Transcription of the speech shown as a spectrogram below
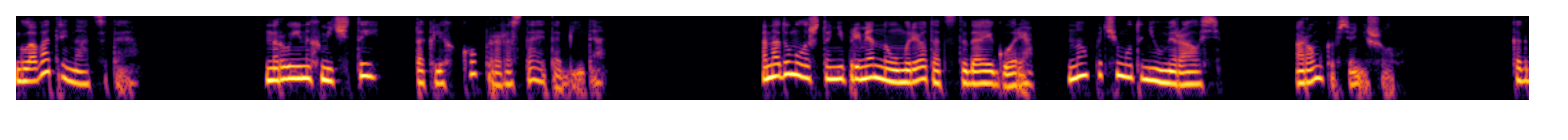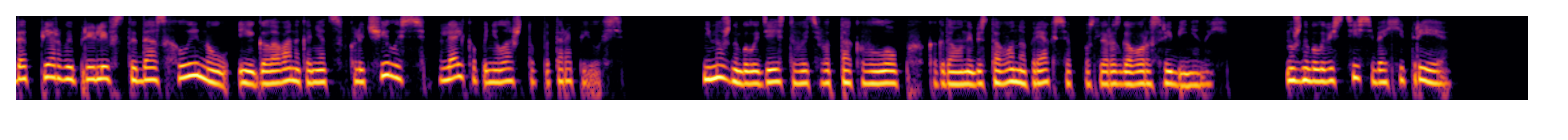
Глава 13. На руинах мечты так легко прорастает обида. Она думала, что непременно умрет от стыда и горя, но почему-то не умиралась. А Ромка все не шел. Когда первый прилив стыда схлынул и голова наконец включилась, Лялька поняла, что поторопилась. Не нужно было действовать вот так в лоб, когда он и без того напрягся после разговора с Рябининой. Нужно было вести себя хитрее —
